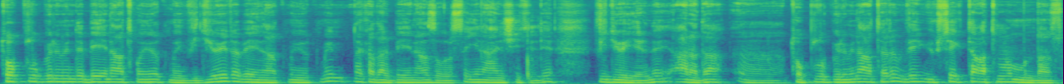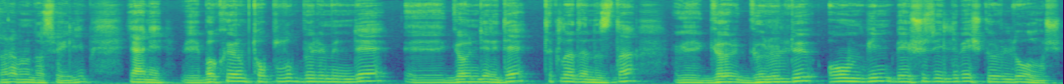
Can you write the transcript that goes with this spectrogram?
Topluluk bölümünde beğeni atmayı unutmayın. Videoyu da beğeni atmayı unutmayın. Ne kadar beğeni az olursa yine aynı şekilde video yerine arada e, topluluk bölümüne atarım ve yüksekte atmam bundan sonra bunu da söyleyeyim. Yani e, bakıyorum topluluk bölümünde e, gönderide tıkladığınızda e, gör, görüldü 10.555 görüldü olmuş.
